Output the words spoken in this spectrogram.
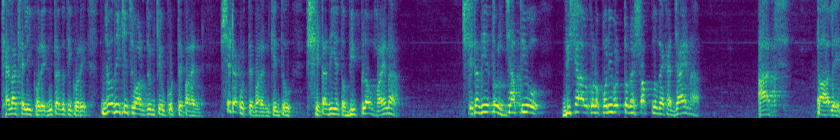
ঠেলাঠেলি করে, গুতাগুতি করে, যদি কিছু অর্জন কেউ করতে পারেন, সেটা করতে পারেন। কিন্তু সেটা দিয়ে তো বিপ্লব হয় না। সেটা দিয়ে তোর জাতীয় বিশাল কোনো পরিবর্তনের স্বপ্ন দেখা যায় না। আজ তাহলে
